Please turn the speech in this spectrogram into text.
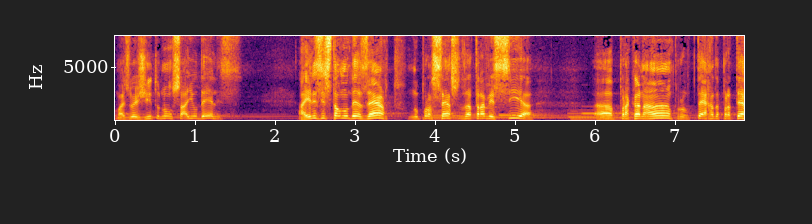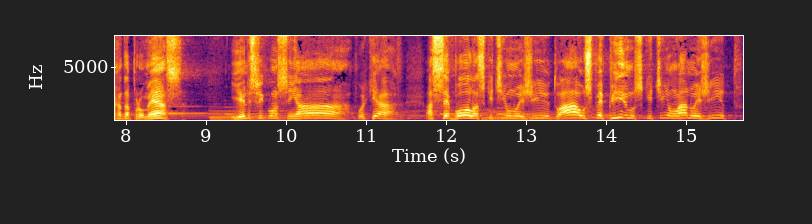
mas o Egito não saiu deles. Aí eles estão no deserto, no processo da travessia uh, para Canaã, para a terra, terra da promessa. E eles ficam assim: ah, porque a, as cebolas que tinham no Egito, ah, os pepinos que tinham lá no Egito.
